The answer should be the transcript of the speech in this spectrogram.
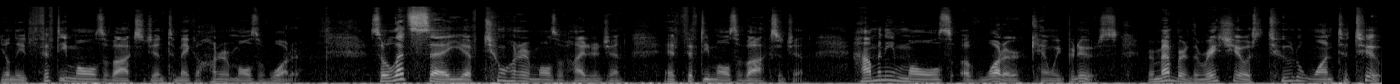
you'll need 50 moles of oxygen to make 100 moles of water. So let's say you have 200 moles of hydrogen and 50 moles of oxygen how many moles of water can we produce? Remember, the ratio is 2 to 1 to 2.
